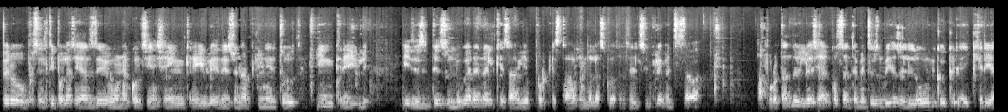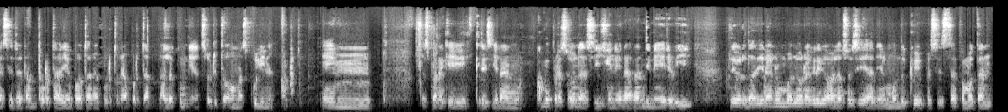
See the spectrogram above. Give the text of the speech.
pero pues el tipo lo hacía desde una conciencia increíble, desde una plenitud increíble y desde, desde, un lugar en el que sabía por qué estaba haciendo las cosas. Él simplemente estaba aportando y lo decía constantemente en sus videos, él lo único que quería hacer era aportar y aportar, aportar, aportar a la comunidad, sobre todo masculina, eh, pues para que crecieran como personas y generaran dinero y de verdad dieran un valor agregado a la sociedad y al mundo que pues está como tan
